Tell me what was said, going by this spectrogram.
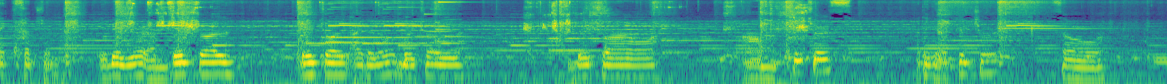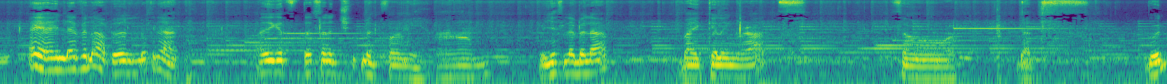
exception. Even you're a virtual, virtual, I don't know, virtual, virtual um, creatures. I think you're a creature. So, hey, I level up. Uh, look at that. I think it's that's an achievement for me. Um, we just level up by killing rats so that's good.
